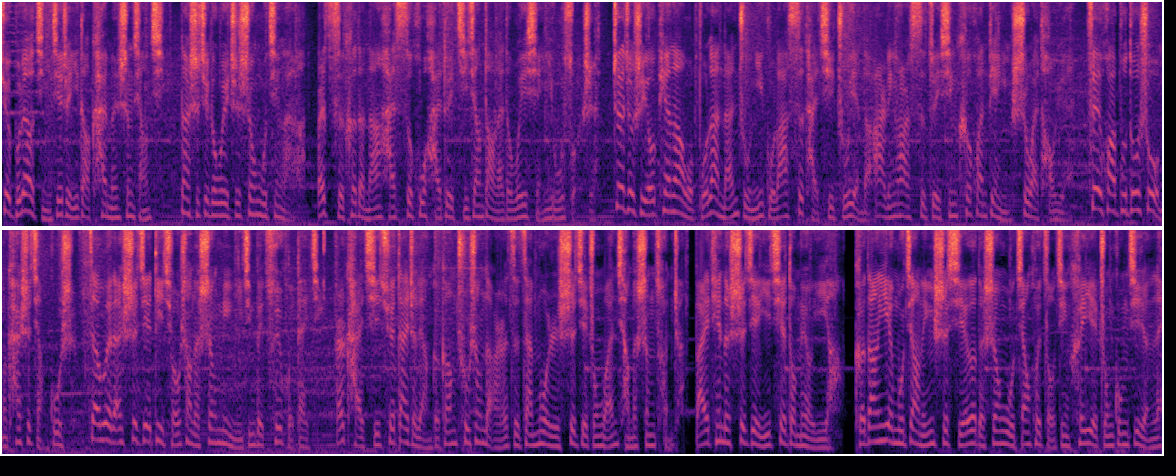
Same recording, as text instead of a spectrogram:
却不料，紧接着一道开门声响起，那是这个未知生物进来了。而此刻的男孩似乎还对即将到来的危险一无所知。这就是由片烂我不烂男主尼古拉斯凯奇主演的2024最新科幻电影《世外桃源》。废话不多说，我们开始讲故事。在未来世界，地球上的生命已经被摧毁殆尽，而凯奇却带着两个刚出生的儿子，在末日世界中顽强地生存着。白天的世界一切都没有异样，可当夜幕降临时，邪恶的生物将会走进黑夜中攻击人类。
